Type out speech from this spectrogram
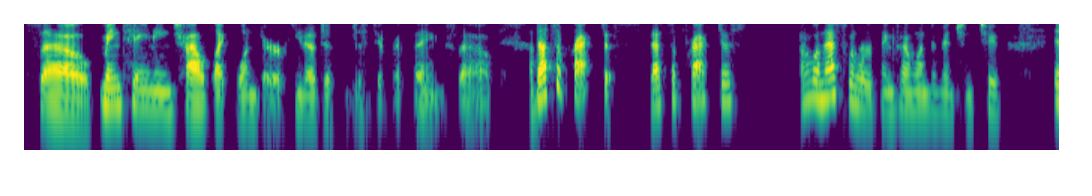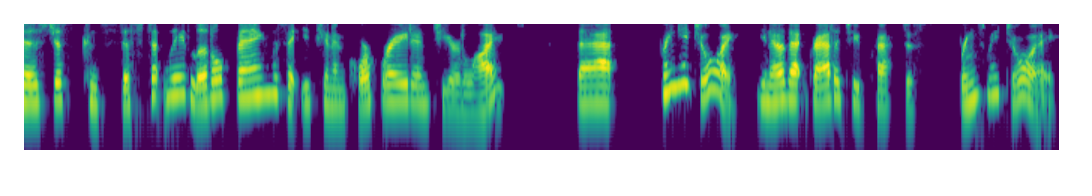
So maintaining childlike wonder, you know, just, just different things. So that's a practice. That's a practice. Oh, and that's one of the things I wanted to mention too, is just consistently little things that you can incorporate into your life that bring you joy. You know, that gratitude practice brings me joy.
